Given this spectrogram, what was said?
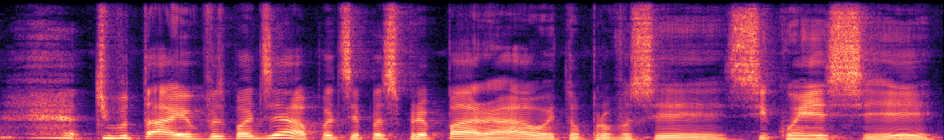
tipo, tá, aí você pode dizer, ah, pode ser pra se preparar, ou então pra você se conhecer.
